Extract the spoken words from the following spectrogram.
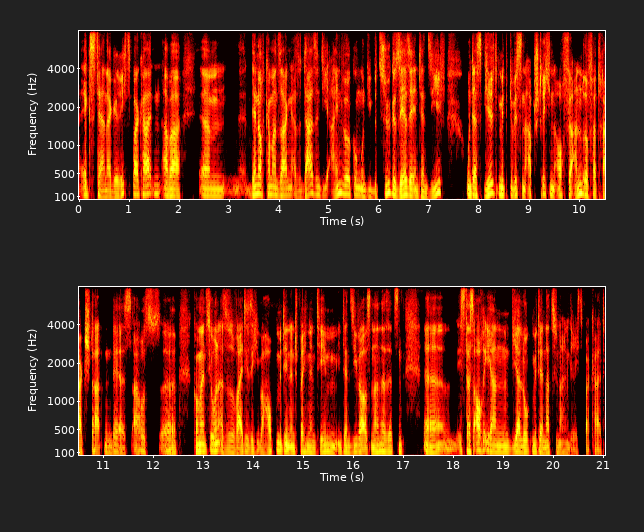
externer Gerichtsbarkeiten. Aber ähm, dennoch kann man sagen, also da sind die Einwirkungen und die Bezüge sehr, sehr intensiv. Und das gilt mit gewissen Abstrichen auch für andere Vertragsstaaten der SAUS-Konvention. Äh, also soweit die sich überhaupt mit den entsprechenden Themen intensiver auseinandersetzen, äh, ist das auch eher ein Dialog mit der nationalen Gerichtsbarkeit.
